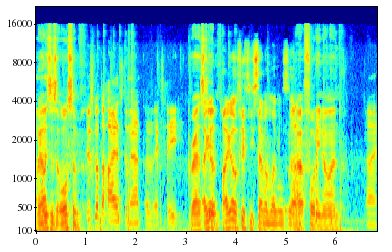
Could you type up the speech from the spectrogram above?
Wow, this is awesome. Who's got the highest amount of XP? Raz I did. got I got 57 levels I there. got 49. Nice.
